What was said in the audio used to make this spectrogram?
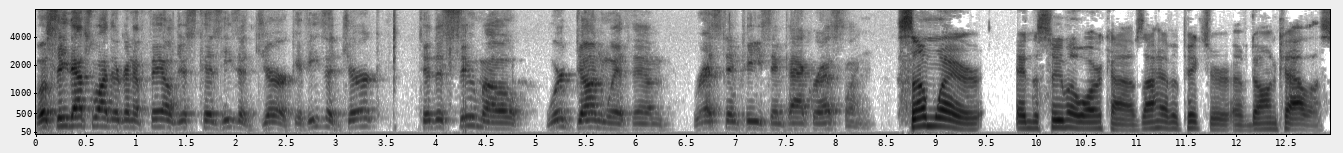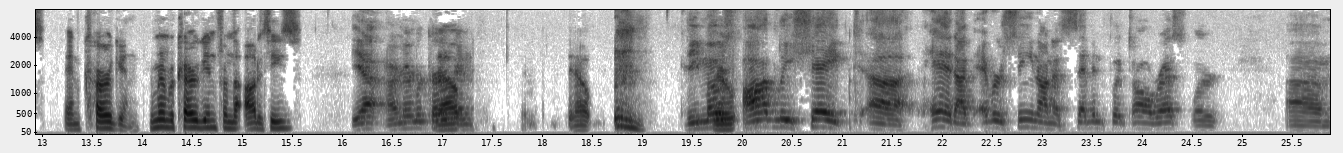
Well, see, that's why they're going to fail, just because he's a jerk. If he's a jerk to the sumo, we're done with him Rest in peace, Impact Wrestling. Somewhere in the sumo archives, I have a picture of Don Callis and Kurrgan. Remember Kurrgan from the Oddities? Yeah, I remember Kurrgan. Yep. yep. the most oddly shaped uh, head I've ever seen on a seven foot tall wrestler. Um,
